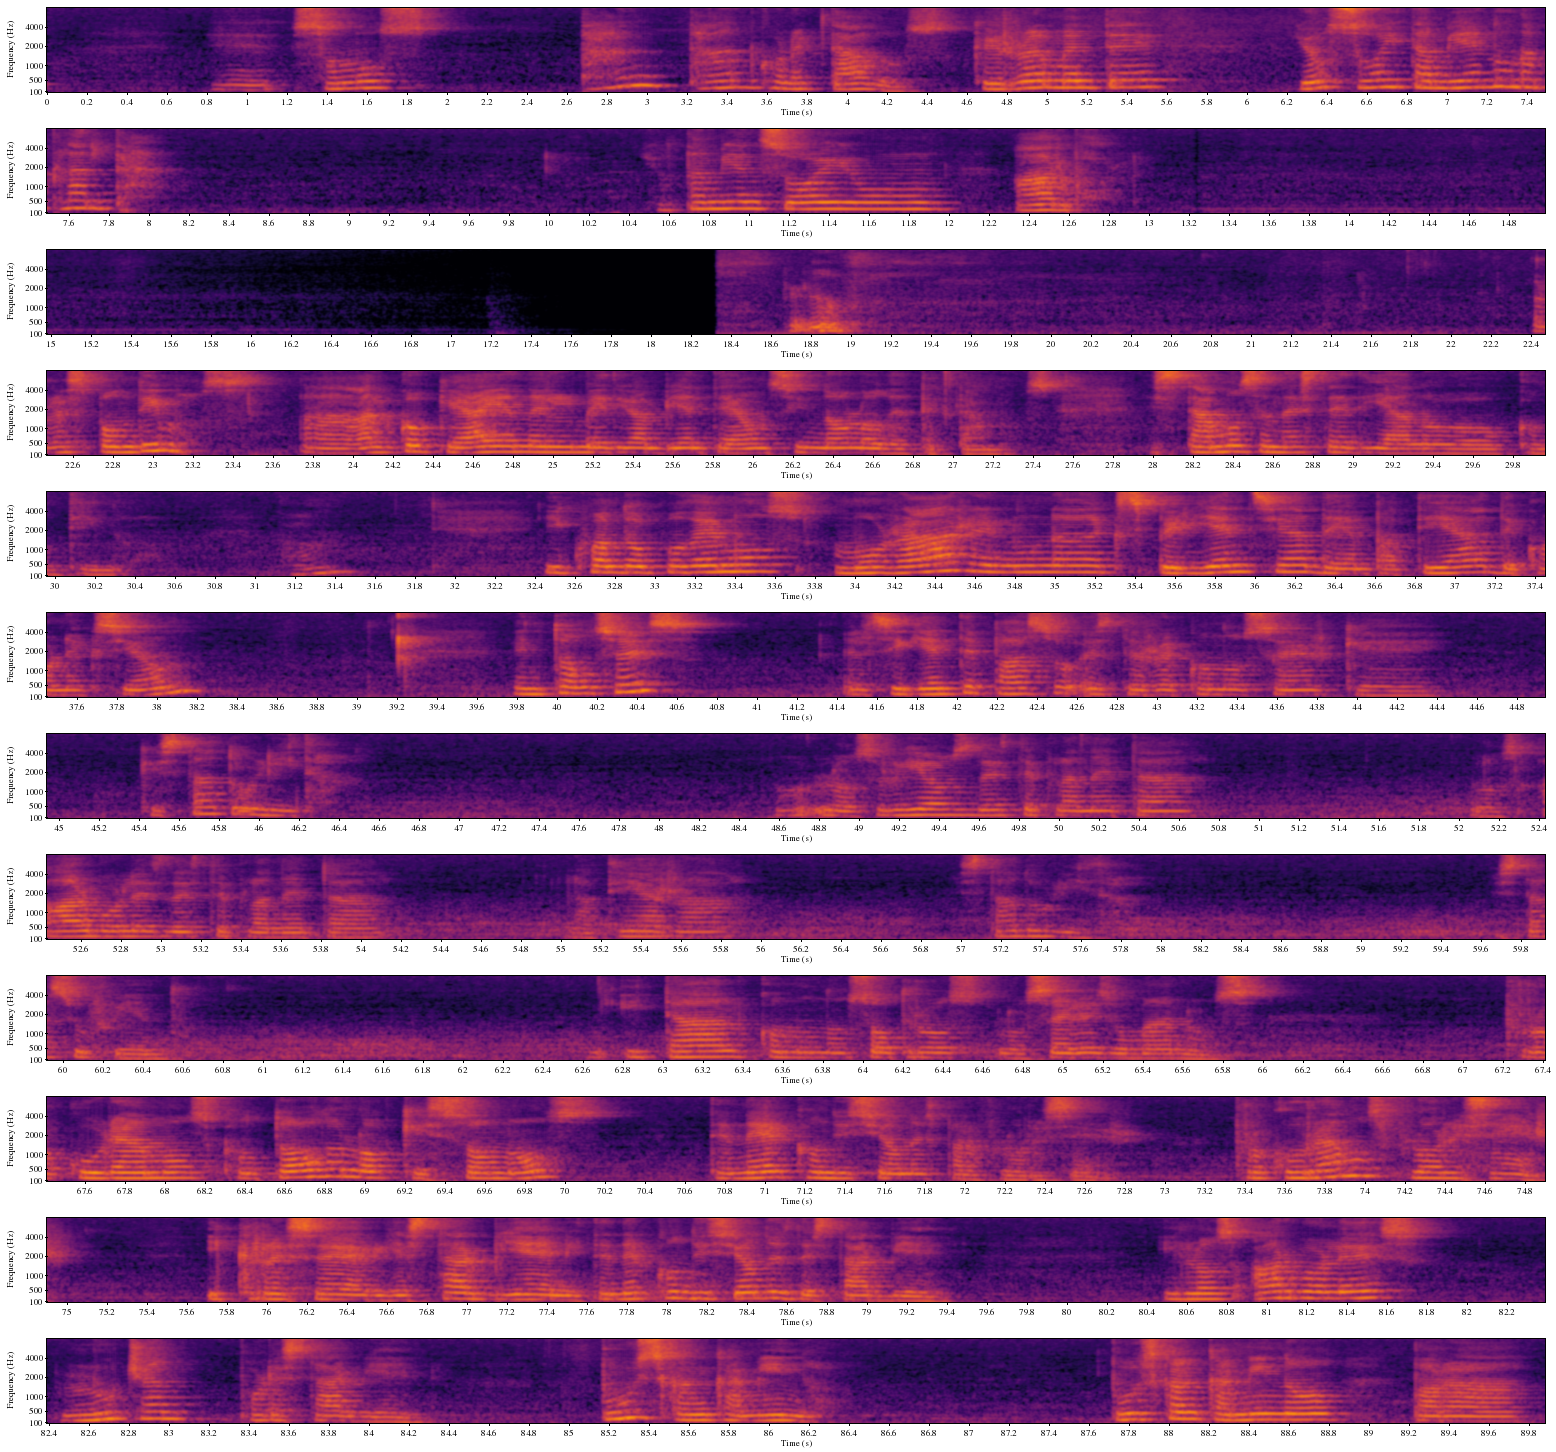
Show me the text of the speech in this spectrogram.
eh, somos tan, tan conectados que realmente yo soy también una planta. Yo también soy un árbol. Perdón. respondimos a algo que hay en el medio ambiente aun si no lo detectamos. Estamos en este diálogo continuo. Y cuando podemos morar en una experiencia de empatía, de conexión, entonces el siguiente paso es de reconocer que, que está dolida. Los ríos de este planeta los árboles de este planeta, la tierra, está dolida, está sufriendo. Y tal como nosotros los seres humanos procuramos con todo lo que somos tener condiciones para florecer. Procuramos florecer y crecer y estar bien y tener condiciones de estar bien. Y los árboles luchan por estar bien, buscan camino, buscan camino para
